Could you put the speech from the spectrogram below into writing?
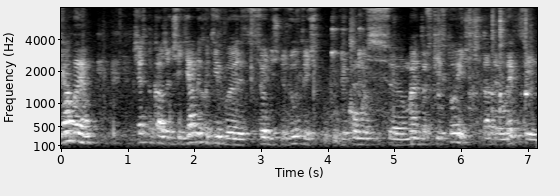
Я би, чесно кажучи, я не хотів би сьогоднішню зустріч в якомусь е, менторській історії чи читати лекції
